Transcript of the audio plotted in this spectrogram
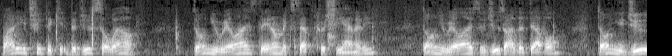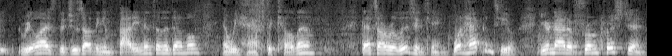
why do you treat the, the Jews so well? Don't you realize they don't accept Christianity? Don't you realize the Jews are the devil? Don't you Jew, realize the Jews are the embodiment of the devil and we have to kill them? That's our religion, King. What happened to you? You're not a frum Christian.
